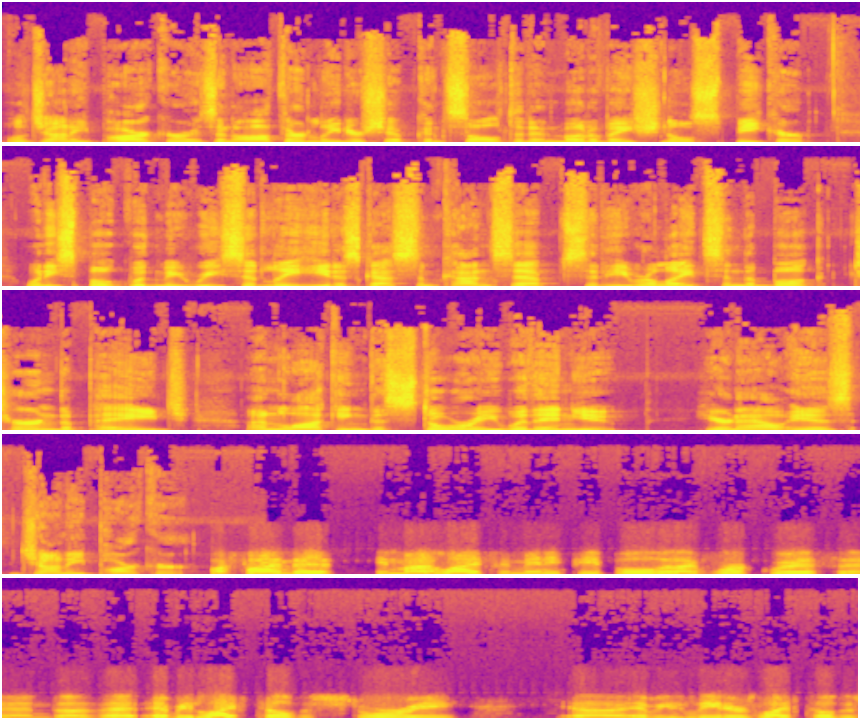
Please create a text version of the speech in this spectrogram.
Well, Johnny Parker is an author, leadership consultant, and motivational speaker. When he spoke with me recently, he discussed some concepts that he relates in the book Turn the Page Unlocking the Story Within You. Here now is Johnny Parker. I find that in my life and many people that I've worked with, and uh, that every life tells a story. Uh, every leader's life tells a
